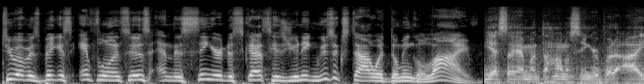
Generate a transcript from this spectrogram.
two of his biggest influences, and the singer discussed his unique music style with Domingo Live. Yes, I am a Tejano singer, but I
